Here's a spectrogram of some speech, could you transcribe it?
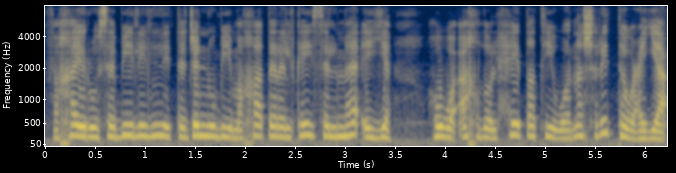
فخير سبيل لتجنب مخاطر الكيس المائي هو أخذ الحيطة ونشر التوعية.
